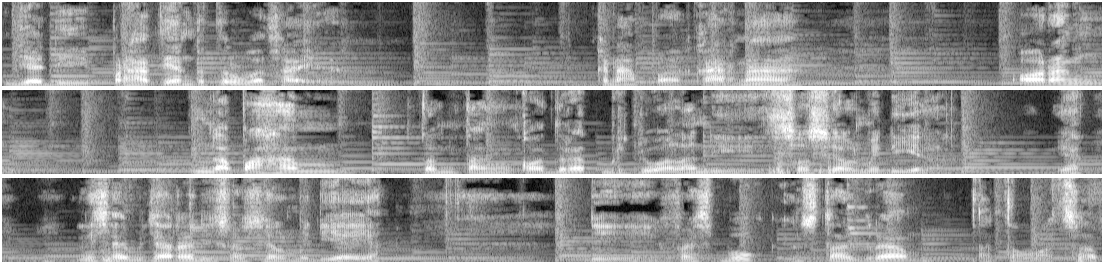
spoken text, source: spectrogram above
jadi perhatian betul buat saya Kenapa? Karena orang nggak paham tentang kodrat berjualan di sosial media. Ya, ini saya bicara di sosial media ya, di Facebook, Instagram, atau WhatsApp.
